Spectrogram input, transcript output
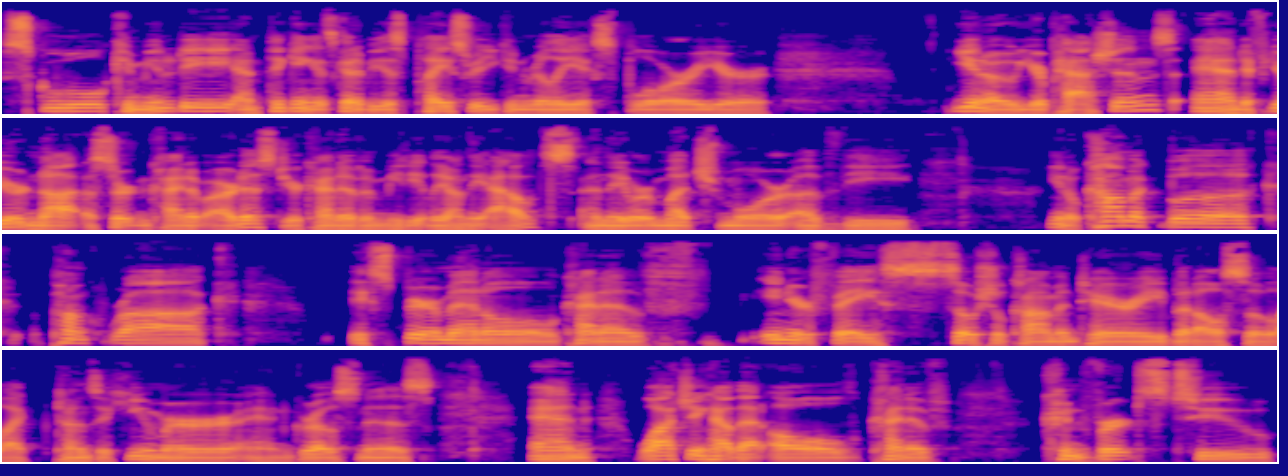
school community and thinking it's going to be this place where you can really explore your you know your passions. And if you're not a certain kind of artist you're kind of immediately on the outs. And they were much more of the you know comic book punk rock experimental kind of in your face social commentary but also like tons of humor and grossness. And watching how that all kind of converts to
